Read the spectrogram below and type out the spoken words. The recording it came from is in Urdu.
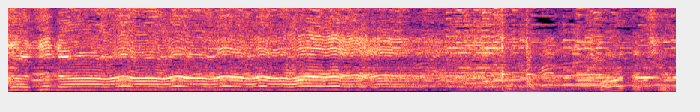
سجنا بہت اچھی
